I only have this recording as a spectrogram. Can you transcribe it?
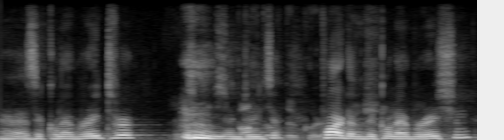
as a collaborator and part, of part of the collaboration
